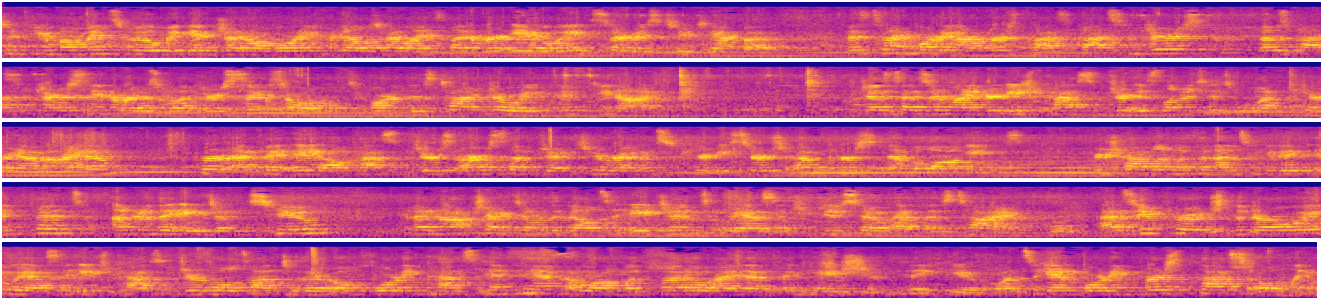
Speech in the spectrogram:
just a few moments, we will begin general boarding for Delta Airlines flight number 808, service to Tampa. This time boarding our first class passengers. Those passengers seated rows 1 through 6 are welcome to board this time, doorway 59. Just as a reminder, each passenger is limited to one carry-on item. Per FAA, all passengers are subject to random security search of person and belongings. If you're traveling with an unticketed infant under the age of two, and have not checked in with a Delta agent, we ask that you do so at this time. As you approach the doorway, we ask that each passenger holds onto their own boarding pass in hand along with photo identification. Thank you. Once again, boarding first class only.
